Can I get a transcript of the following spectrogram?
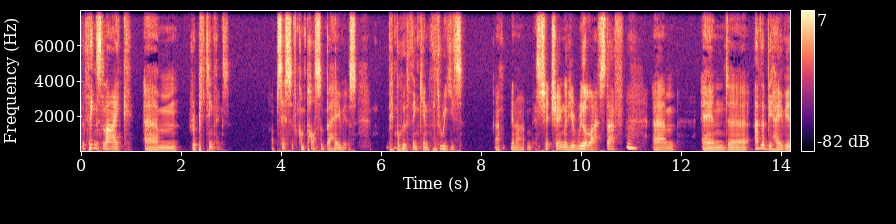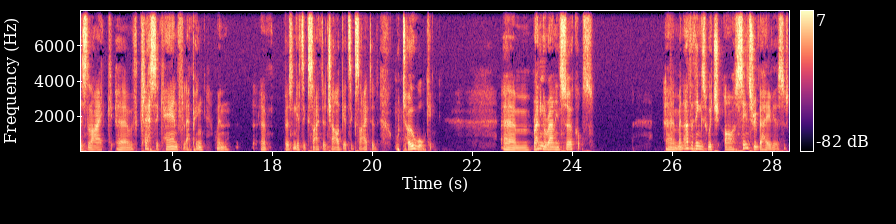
But things like um, repeating things, obsessive compulsive behaviors, people who think in threes, uh, you know, sharing with you real life stuff, um, and uh, other behaviors like uh, with classic hand flapping when a person gets excited, a child gets excited, or toe walking, um, running around in circles, um, and other things which are sensory behaviors,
